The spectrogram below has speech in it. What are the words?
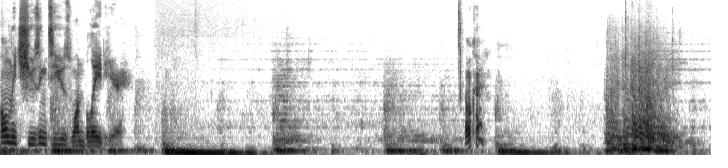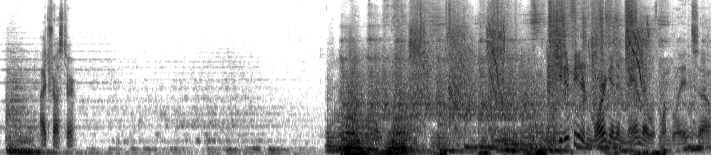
only choosing to use one blade here. Okay. I trust her. She defeated Morgan and Mando with one blade, so.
